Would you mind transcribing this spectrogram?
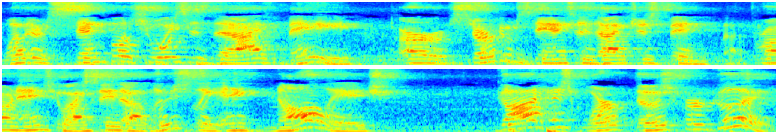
whether it's sinful choices that I've made or circumstances I've just been thrown into. I say that loosely and acknowledge God has worked those for good.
